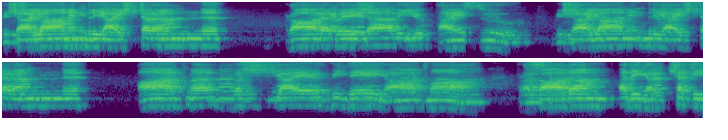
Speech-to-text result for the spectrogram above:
indriyaishcharan रागद्वेषाभियुक्तैस्तु विषयानिन्द्रियैश्चरन् आत्मवश्यैर्विधेयात्मा प्रसादम् अधिगच्छति।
